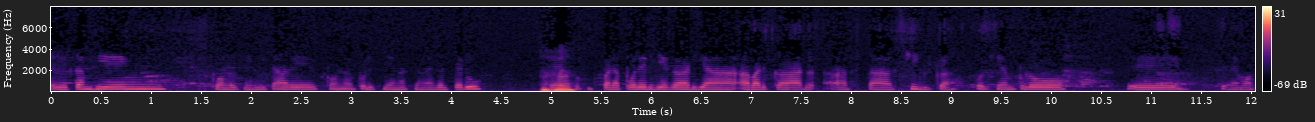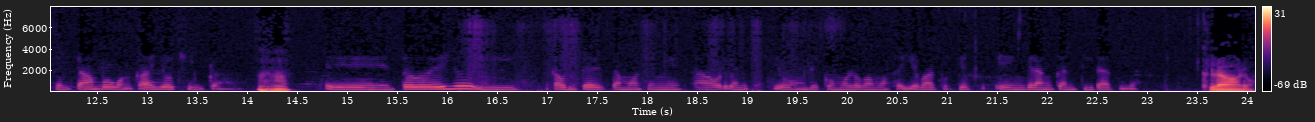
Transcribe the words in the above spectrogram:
eh, también con los militares, con la Policía Nacional del Perú, para poder llegar ya a abarcar hasta Chilca. Por ejemplo, tenemos el Tambo, Huancayo, Chilca. Eh, todo ello y ahorita estamos en esa organización de cómo lo vamos a llevar porque es en gran cantidad ya. Claro.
